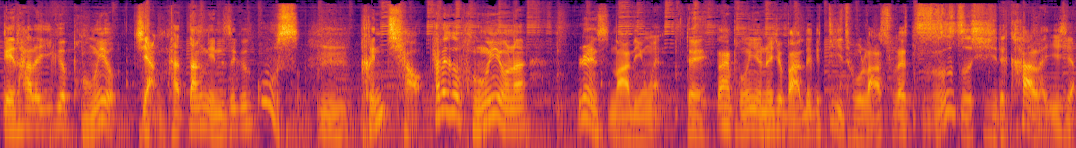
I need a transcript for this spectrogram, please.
给他的一个朋友讲他当年的这个故事。嗯，很巧，他那个朋友呢，认识拉丁文。对，但朋友呢，就把那个地图拿出来，仔仔细细的看了一下，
